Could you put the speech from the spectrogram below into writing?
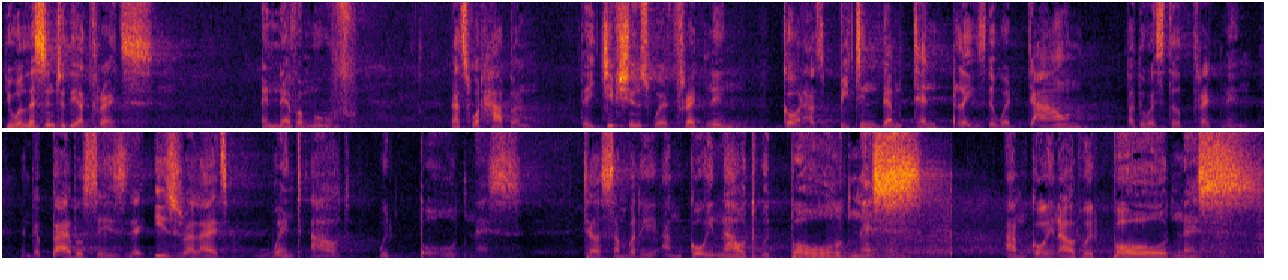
you will listen to their threats and never move. That's what happened. The Egyptians were threatening. God has beaten them 10 plagues. They were down, but they were still threatening. And the Bible says the Israelites went out with boldness. Tell somebody, I'm going out with boldness. I'm going out with boldness.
